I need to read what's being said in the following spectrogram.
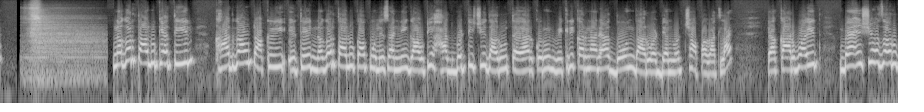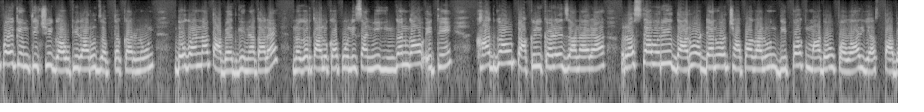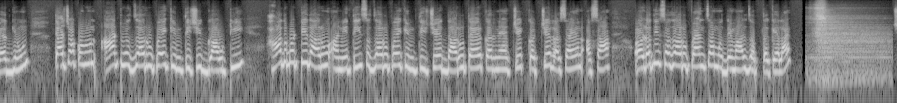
नगर तालुक्यातील खातगाव टाकळी येथे नगर तालुका पोलिसांनी गावठी हातभट्टीची दारू तयार करून विक्री करणाऱ्या दोन दारू अड्ड्यांवर छापा घातलाय. या कारवाईत ब्याऐंशी हजार रुपये किमतीची गावठी दारू जप्त करून दोघांना ताब्यात घेण्यात आलाय. नगर तालुका पोलिसांनी हिंगणगाव येथे खातगाव टाकळीकडे जाणाऱ्या रस्त्यावरील दारू अड्ड्यांवर छापा घालून दीपक माधव पवार यास ताब्यात घेऊन त्याच्याकडून आठ हजार रुपये किमतीची गावठी हातभट्टी दारू आणि तीस हजार रुपये किमतीचे दारू तयार करण्याचे कच्चे रसायन असा अडतीस हजार रुपयांचा मुद्देमाल जप्त केलाय.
